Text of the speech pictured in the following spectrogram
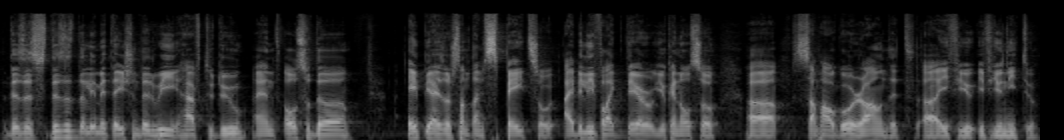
this is, this is the limitation that we have to do. And also the APIs are sometimes spayed, so I believe like there you can also uh, somehow go around it uh, if, you, if you need to.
